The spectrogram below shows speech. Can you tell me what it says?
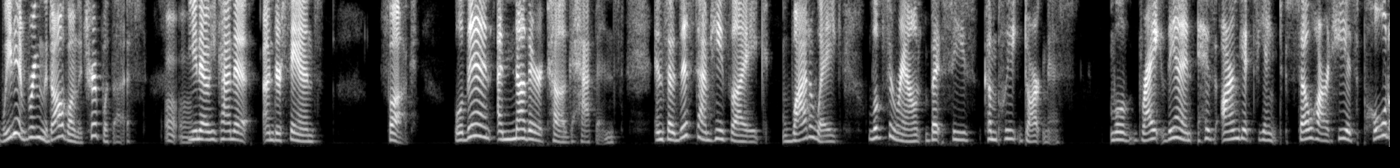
We didn't bring the dog on the trip with us. Mm-mm. You know, he kind of understands, fuck. Well, then another tug happens. And so this time he's like wide awake, looks around, but sees complete darkness. Well, right then his arm gets yanked so hard he is pulled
